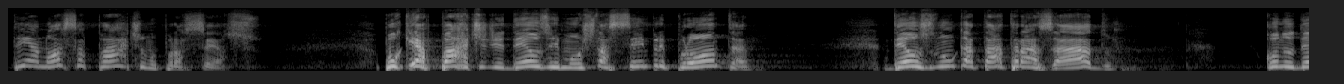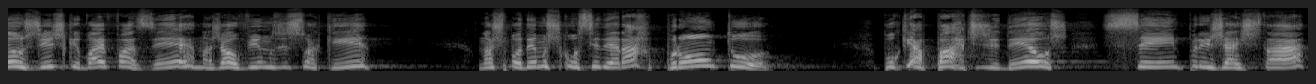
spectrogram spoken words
Tem a nossa parte no processo. Porque a parte de Deus, irmãos, está sempre pronta. Deus nunca está atrasado. Quando Deus diz que vai fazer, nós já ouvimos isso aqui, nós podemos considerar pronto, porque a parte de Deus sempre já está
